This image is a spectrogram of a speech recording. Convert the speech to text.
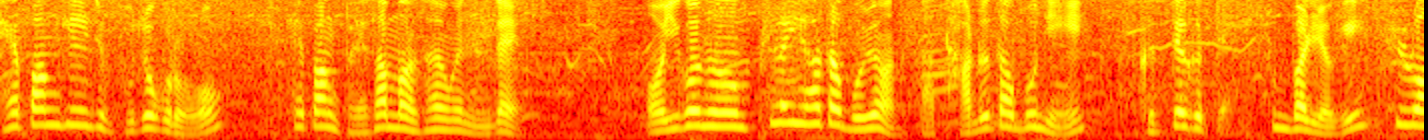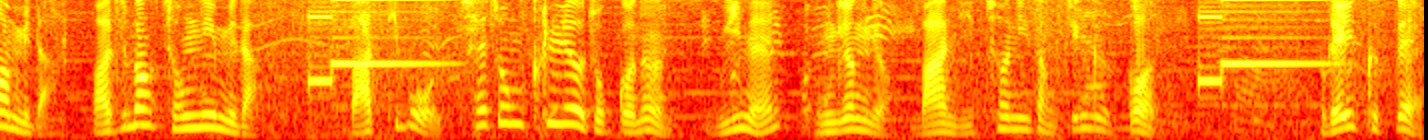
해방 게이지 부족으로 해방 배사만 사용했는데 어 이거는 플레이하다 보면 다 다르다 보니 그때그때 순발력이 필요합니다. 마지막 정리입니다. 마티보 최종 클리어 조건은 윈의 공격력 12,000 이상 찍을 것 브레이크 때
